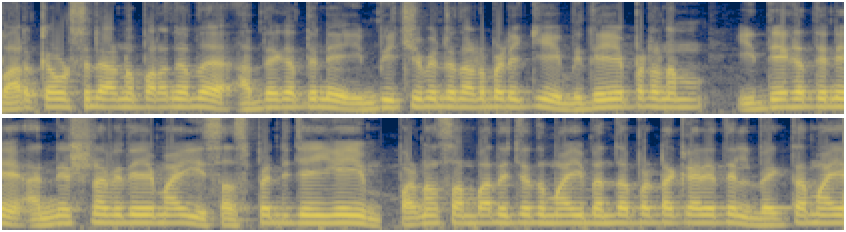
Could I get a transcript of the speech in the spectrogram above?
ബാർ കൗൺസിലാണ് പറഞ്ഞത് അദ്ദേഹത്തിന് ഇംപീച്ച്മെന്റ് നടപടിക്ക് വിധേയപ്പെടണം. ഇദ്ദേഹത്തിനെ അന്വേഷണ വിധേയമായി സസ്പെൻഡ് ചെയ്യുകയും പണം സമ്പാദിച്ചതുമായി ബന്ധപ്പെട്ട കാര്യത്തിൽ വ്യക്തമായ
